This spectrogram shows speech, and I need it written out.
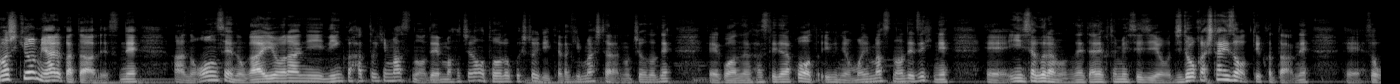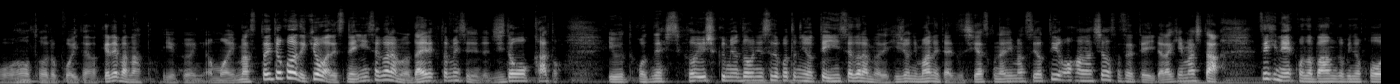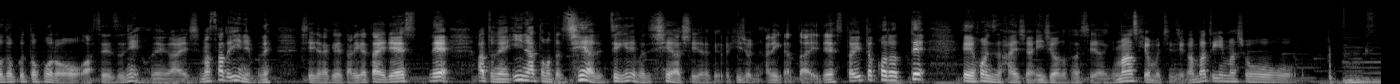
もし興味ある方はですね、あの、音声の概要欄にリンク貼っときますので、まあ、そちらの方登録しといていただきましたら、後ほどね、えー、ご案内させていただこうというふうに思いますので、ぜひね、えー、インスタグラムのね、ダイレクトメッセージを自動化したいぞっていう方はね、えー、そこの登録をいただければなというふうに思います。というところで今日はですね、インスタグラムのダイレクトメッセージの自動化というところね、そういう仕組みを導入することによって、インスタグラムで非常にマネタイズしやすくなりますよっていうお話をさせていただきました。ぜひね、この番組の購読とフォローを忘れずにお願いします。と、いいねもね、していただけるとありがたいです。で、あとね、いいなと思ったらシェアで、できればシェアしていただけると非常にありがたいです。というところで、えー、本日の配信は以上とさせていただきます。今日も一日頑張っていきましょう。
